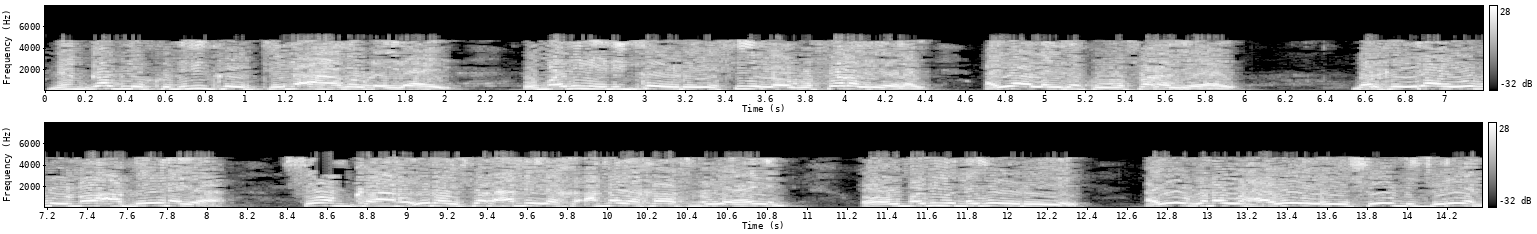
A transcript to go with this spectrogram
min qablikum idinka hortiina ahaadow dha ilaahay ummadihii idinka horreeyey sidii loogu faral yeelay ayaa laydinkugu faral yeelay. Marka ilaahay wuxuu noo caddaynayaa soomkaanu inuusan annaga khaas nagu ahayn oo ummadihii naga horreeyey ayaguna waxaa weeye ay soomi jireen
